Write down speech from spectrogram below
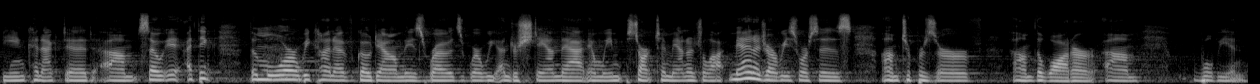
being connected. Um, so it, I think the more we kind of go down these roads where we understand that and we start to manage a lot, manage our resources um, to preserve um, the water, um, we'll be in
